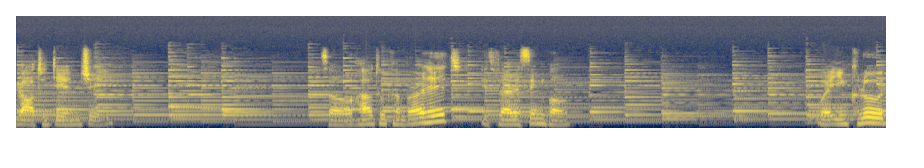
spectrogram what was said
RAW to DNG. So how to convert it? It's very simple we include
